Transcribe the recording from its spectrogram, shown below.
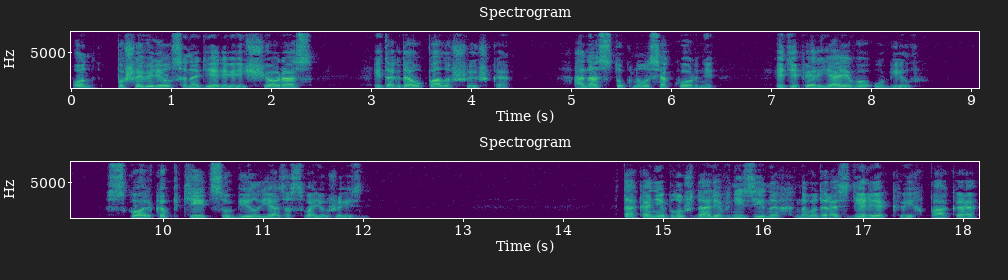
Он пошевелился на дереве еще раз, и тогда упала шишка. Она стукнулась о корни, и теперь я его убил. Сколько птиц убил я за свою жизнь! Так они блуждали в низинах на водоразделе Квихпака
